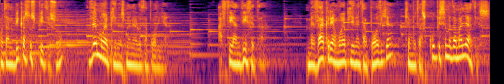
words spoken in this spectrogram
Όταν μπήκα στο σπίτι σου, δεν μου έπλυνες με νερό τα πόδια. Αυτή αντίθετα, με δάκρυα μου έπλυνε τα πόδια και μου τα σκούπισε με τα μαλλιά της.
